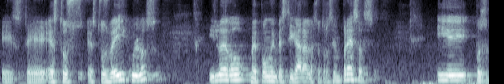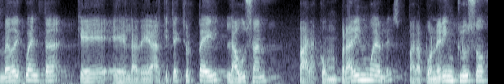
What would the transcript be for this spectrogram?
este, estos, estos vehículos y luego me pongo a investigar a las otras empresas. Y pues me doy cuenta que eh, la de Architecture Pay la usan para comprar inmuebles, para poner incluso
